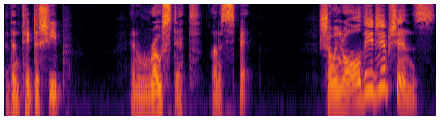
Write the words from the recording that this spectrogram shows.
And then take the sheep and roast it on a spit, showing all the Egyptians.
